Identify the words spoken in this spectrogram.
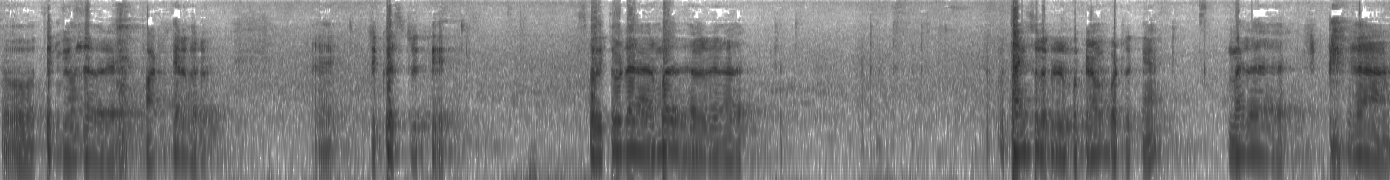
ஸோ திரும்பி வந்து அவர் பாட்டுக்கிற ஒரு ரிக்வெஸ்ட் இருக்கு. ஸோ இதோட ரொம்ப அவர் தேங்க்ஸ் சொல்லக்கூடிய ரொம்ப கிளம்பப்பட்டிருக்கேன் மேலே நான்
